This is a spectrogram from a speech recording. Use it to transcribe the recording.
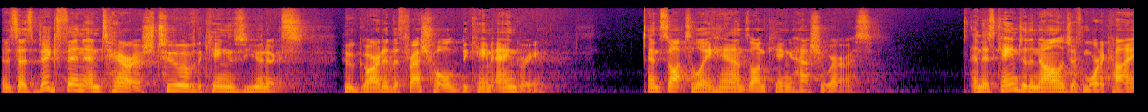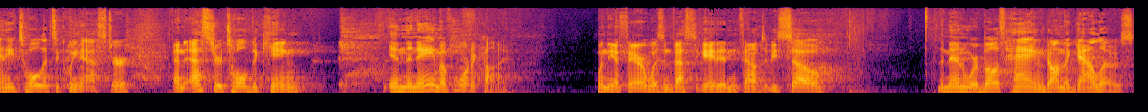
And it says, Bigthan and Teresh, two of the king's eunuchs who guarded the threshold, became angry and sought to lay hands on King Ahasuerus. And this came to the knowledge of Mordecai, and he told it to Queen Esther. And Esther told the king in the name of Mordecai. When the affair was investigated and found to be so, the men were both hanged on the gallows,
